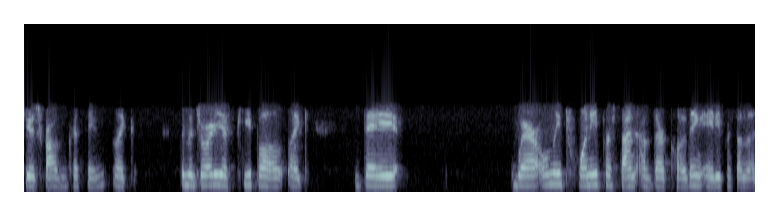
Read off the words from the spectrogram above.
huge problem, Christine. Like the majority of people, like they wear only 20% of their clothing 80% of the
